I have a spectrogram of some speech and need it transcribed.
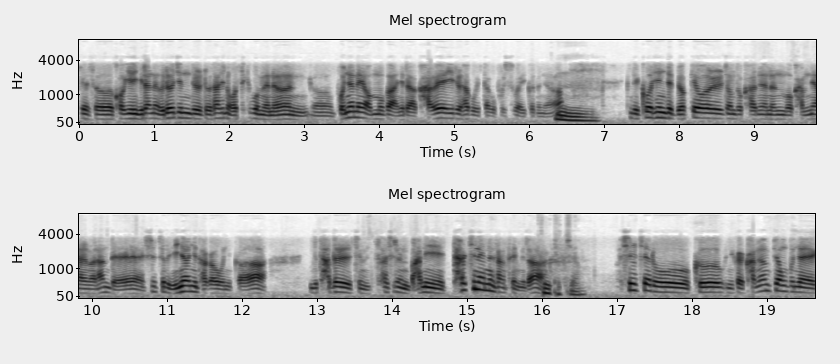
그래서 거기 일하는 의료진들도 사실은 어떻게 보면은 어, 본연의 업무가 아니라 가외 일을 하고 있다고 볼 수가 있거든요. 음. 근데 그것이 이제 몇 개월 정도 가면은 뭐 감내할 만한데 실제로 2년이 다가오니까 이제 다들 지금 사실은 많이 탈진해 있는 상태입니다. 그렇겠죠. 실제로 그 그러니까 감염병 분야에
